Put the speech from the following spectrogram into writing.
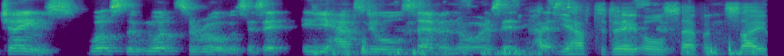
James, what's the what's the rules? Is it you have to do all seven, or is it best you have to do all of- seven. So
